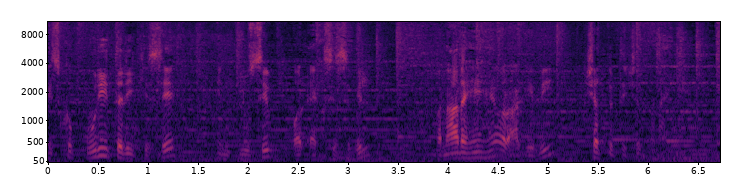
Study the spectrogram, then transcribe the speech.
इसको पूरी तरीके से इंक्लूसिव और एक्सेसिबल बना रहे हैं और आगे भी शत प्रतिशत बनाएंगे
